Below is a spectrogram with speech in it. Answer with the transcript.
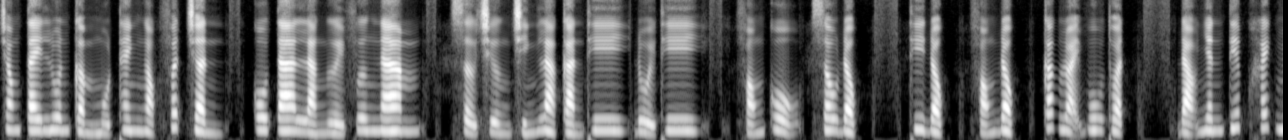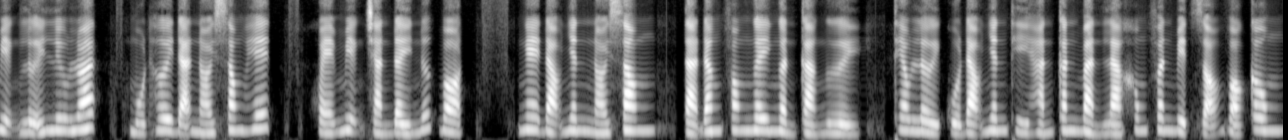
trong tay luôn cầm một thanh ngọc phất trần. Cô ta là người phương Nam, sở trường chính là cản thi, đuổi thi, phóng cổ, sâu độc, thi độc, phóng độc, các loại vu thuật. Đạo nhân tiếp khách miệng lưỡi lưu loát, một hơi đã nói xong hết, khóe miệng tràn đầy nước bọt. Nghe đạo nhân nói xong, tả Đăng Phong ngây ngẩn cả người. Theo lời của đạo nhân thì hắn căn bản là không phân biệt rõ võ công,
